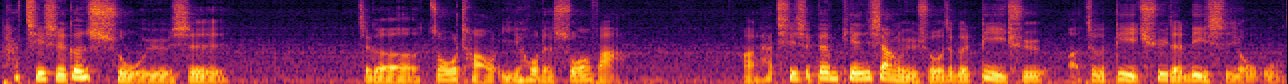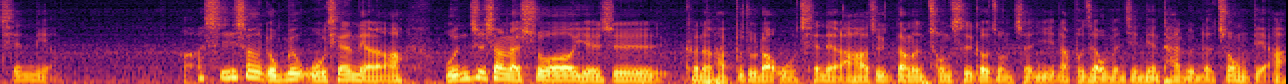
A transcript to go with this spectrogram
它其实更属于是这个周朝以后的说法啊，它其实更偏向于说这个地区啊，这个地区的历史有五千年。啊，实际上有没有五千年了啊？文字上来说也是可能还不足到五千年了哈，这当然充斥各种争议，那不是我们今天谈论的重点啊。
